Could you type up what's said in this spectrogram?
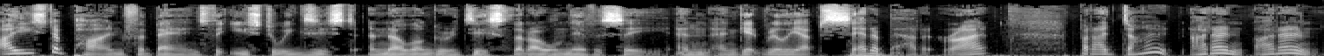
I used to pine for bands that used to exist and no longer exist that I will never see and, and get really upset about it, right? But I don't. I don't I don't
